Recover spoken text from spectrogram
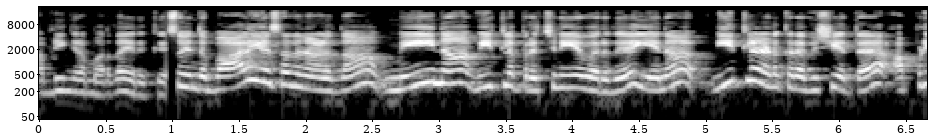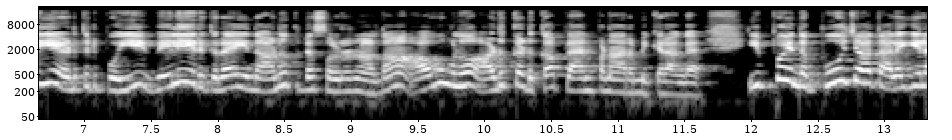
அப்படிங்கிற மாதிரி தான் இருக்குது ஸோ இந்த பாலியசோதனால தான் மெயினாக வீட்டில் பிரச்சனையே வருது. ஏன்னா வீட்டில் நடக்கிற விஷயத்த அப்படியே எடுத்துகிட்டு போய் வெளியே இருக்கிற இந்த அணுக்கிட்ட சொல்கிறனால தான் அவங்களும் அடுக்கடுக்காக பிளான் பண்ண ஆரம்பிக்கிறாங்க. இப்போ இந்த பூஜா தலைகீழ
